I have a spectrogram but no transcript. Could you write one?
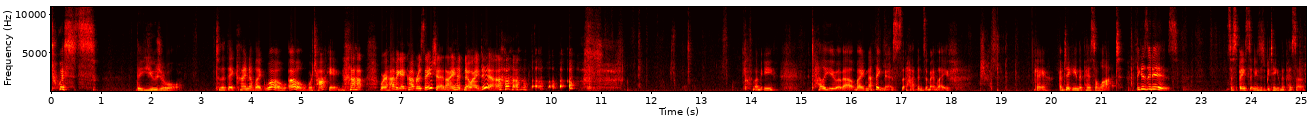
twists the usual so that they kind of like, whoa, oh, we're talking. we're having a conversation. I had no idea. let me tell you about my nothingness that happens in my life. Okay, I'm taking the piss a lot because it is. It's a space that needs to be taken the piss of.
